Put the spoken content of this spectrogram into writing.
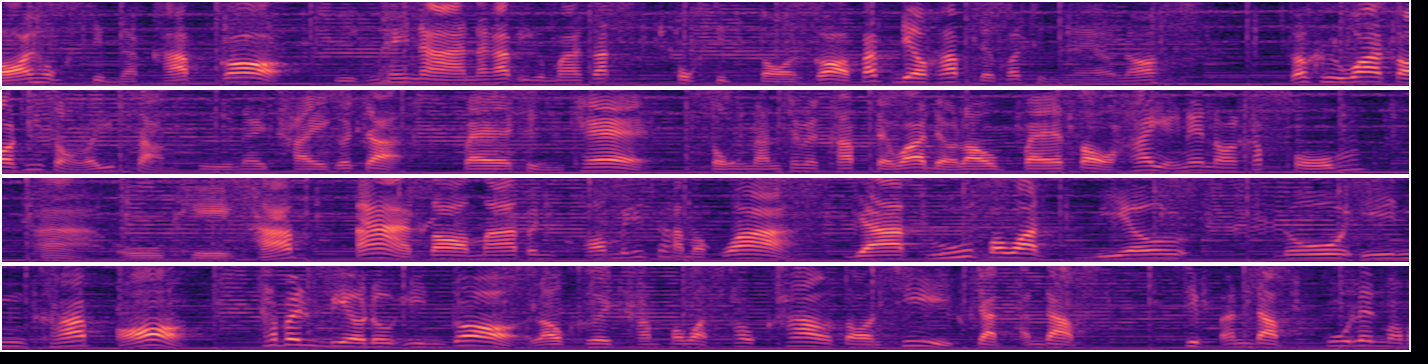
160 นะครับ ก็อีกไม่นานนะครับ อีกประมาณสัก 60 ตอนก็แป๊บเดียวครับ เดี๋ยวก็ถึงแล้วเนาะก็คือว่าตอนที่ 223 คือในไทยก็จะแปลถึงแค่ ตรงนั้นใช่ไหมครับ แต่ว่าเดี๋ยวเราแปลต่อให้อย่างแน่นอนครับผม อ่าโอเคครับ อ่าต่อมาเป็นคอมเมนต์ที่สามบอกว่า อยากรู้ประวัติเบียวโดอินครับอ๋อถ้าเป็นเบียวโดอินก็เราเคยทำประวัติคร่าวๆตอนที่จัดอันดับ 10 อันดับผู้เล่นมา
